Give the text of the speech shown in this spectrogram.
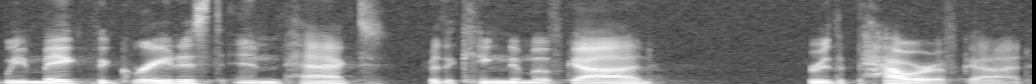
We make the greatest impact for the kingdom of God through the power of God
